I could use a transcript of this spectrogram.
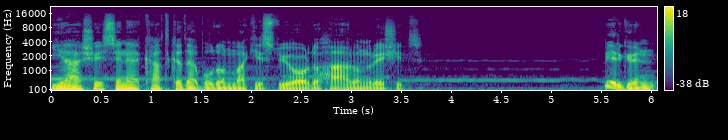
iaşesine katkıda bulunmak istiyordu Harun Reşit. Bir gün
